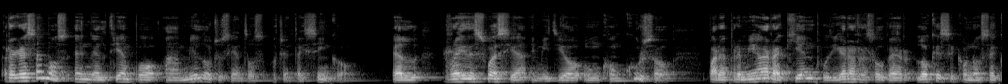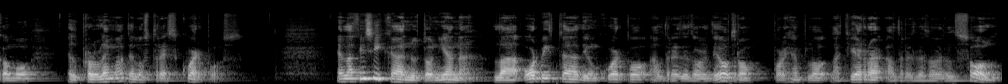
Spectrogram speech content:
regresemos en el tiempo a 1885. El rey de Suecia emitió un concurso para premiar a quien pudiera resolver lo que se conoce como el problema de los tres cuerpos. En la física newtoniana, la órbita de un cuerpo alrededor de otro, por ejemplo la Tierra alrededor del Sol,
